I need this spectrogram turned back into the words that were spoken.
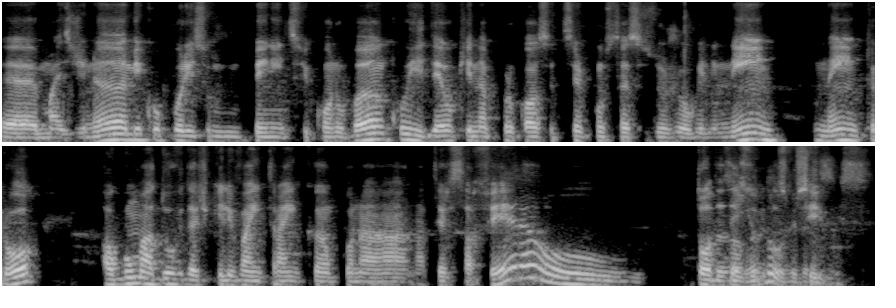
é, mais dinâmico. Por isso o Benítez ficou no banco e deu que, na, por causa de circunstâncias do jogo, ele nem, nem entrou. Alguma dúvida de que ele vai entrar em campo na, na terça-feira ou todas as dúvidas, dúvidas. possíveis?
